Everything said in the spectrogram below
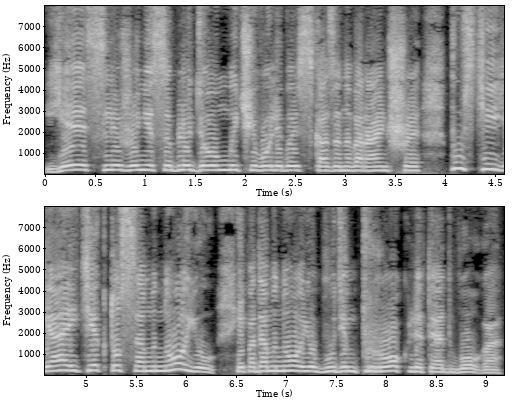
Если же не соблюдем мы чего-либо из сказанного раньше, пусть и я, и те, кто со мною и подо мною будем прокляты от Бога,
